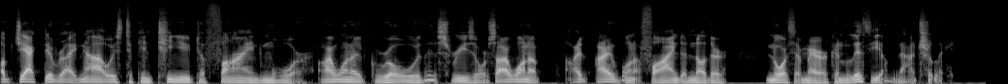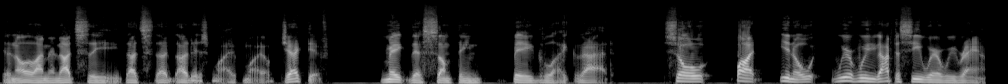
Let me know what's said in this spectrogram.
objective right now is to continue to find more. I want to grow this resource. I want to I, I want to find another North American lithium naturally. You know, I mean that's the that's that that is my my objective. Make this something big like that. So, but you know, we we got to see where we ran,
